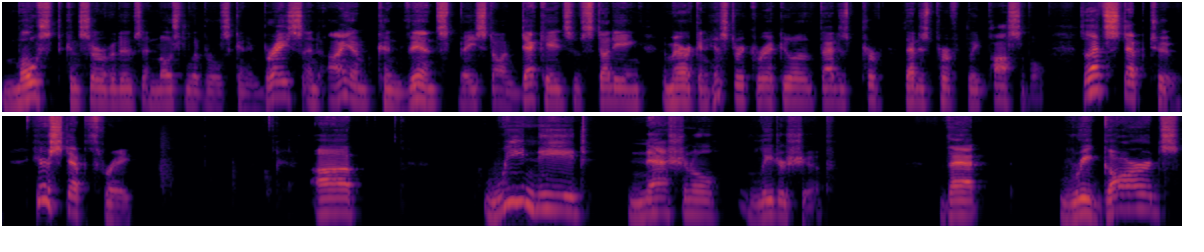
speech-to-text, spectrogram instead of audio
most conservatives and most liberals can embrace. And I am convinced, based on decades of studying American history curricula, that is per- that is perfectly possible. So that's step two. Here's step three. Uh, we need national leadership that regards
